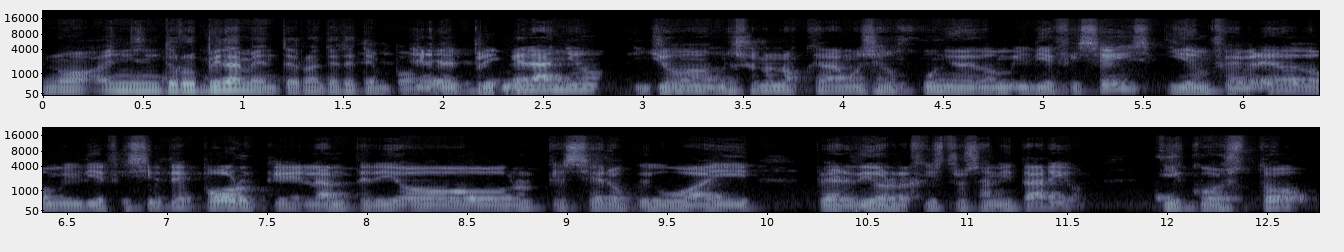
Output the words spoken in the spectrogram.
no, ininterrumpidamente durante este tiempo. El primer año, yo, nosotros nos quedamos en junio de 2016 y en febrero de 2017 porque el anterior quesero que hubo ahí perdió el registro sanitario y costó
